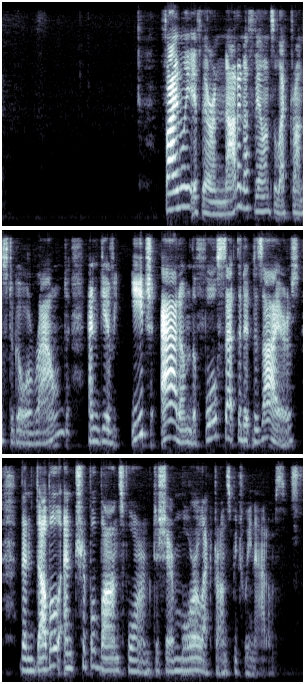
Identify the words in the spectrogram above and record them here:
Finally, if there are not enough valence electrons to go around and give each atom the full set that it desires, then double and triple bonds form to share more electrons between atoms.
